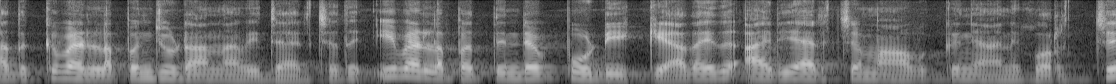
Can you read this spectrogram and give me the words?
അതൊക്കെ വെള്ളപ്പം ചൂടാന്നാണ് വിചാരിച്ചത്. ഈ വെള്ളപ്പത്തിന്റെ പൊടിക്ക് അതായത് അരി അരച്ച മാവുക്ക് ഞാൻ കുറച്ച്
